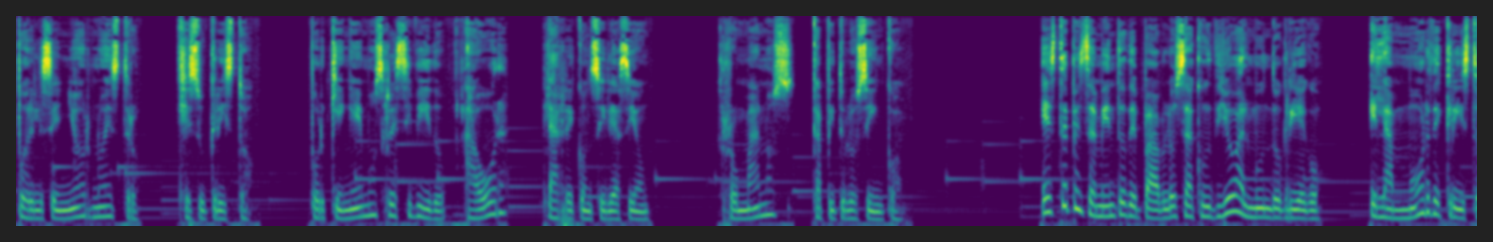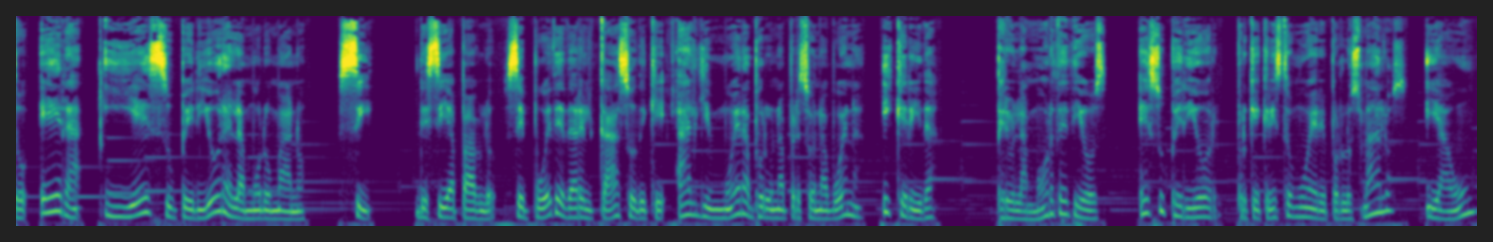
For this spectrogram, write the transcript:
por el Señor nuestro, Jesucristo, por quien hemos recibido ahora la reconciliación. Romanos capítulo 5. Este pensamiento de Pablo sacudió al mundo griego. El amor de Cristo era y es superior al amor humano. Sí, decía Pablo, se puede dar el caso de que alguien muera por una persona buena y querida, pero el amor de Dios es superior porque Cristo muere por los malos y aún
